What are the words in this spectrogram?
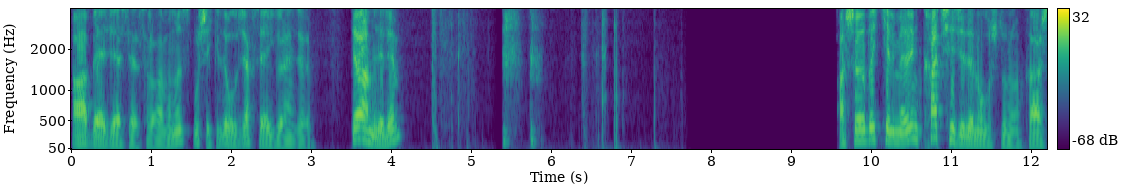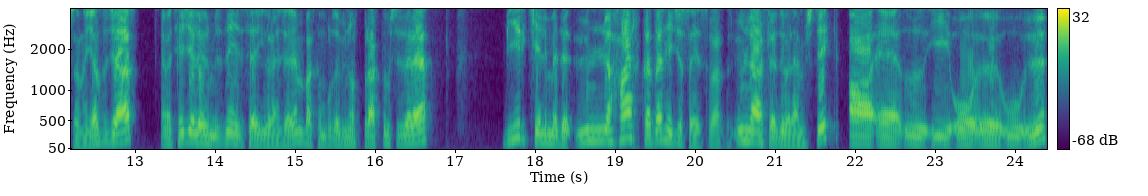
A, B, C, S sıralamamız bu şekilde olacak sevgili öğrencilerim. Devam edelim. Aşağıdaki kelimelerin kaç heceden oluştuğunu karşılarına yazacağız. Evet hecelerimiz neydi sevgili öğrencilerim? Bakın burada bir not bıraktım sizlere. Bir kelimede ünlü harf kadar hece sayısı vardır. Ünlü harfleri de öğrenmiştik. A, E, I, I, O, Ö, U, Ü.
